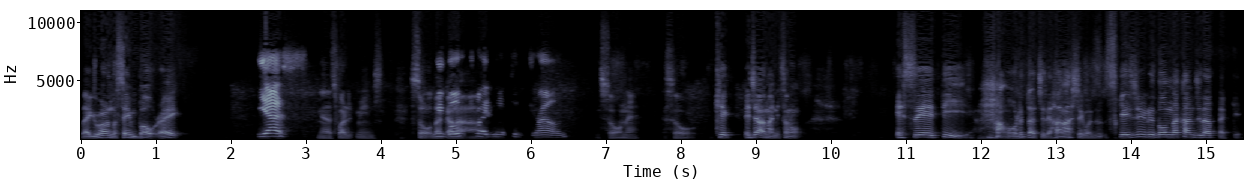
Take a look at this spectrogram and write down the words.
Like we're on the same boat, right? Yes! Yeah, that's what it means. そう、だ We か both ら、tried not to drown. そうね。そう。けえじゃあ何？その、SAT、まあ俺たちで話してこうずスケジュールどんな感じだったっけ？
